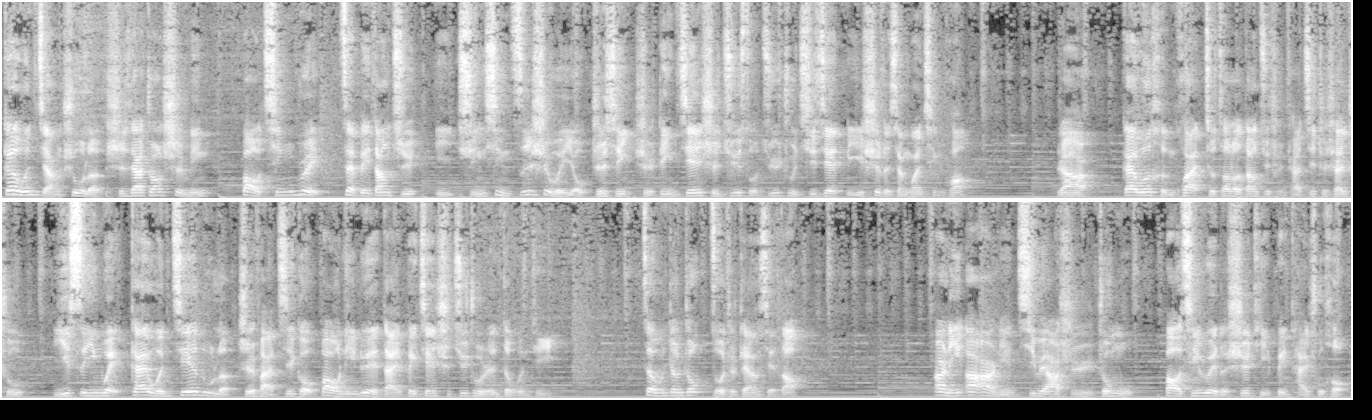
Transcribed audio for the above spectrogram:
该文讲述了石家庄市民鲍清瑞在被当局以寻衅滋事为由执行指定监视居所居住期间离世的相关情况。然而，该文很快就遭到当局审查机制删除，疑似因为该文揭露了执法机构暴力虐待被监视居住人等问题。在文章中，作者这样写道：二零二二年七月二十日中午，鲍清瑞的尸体被抬出后，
